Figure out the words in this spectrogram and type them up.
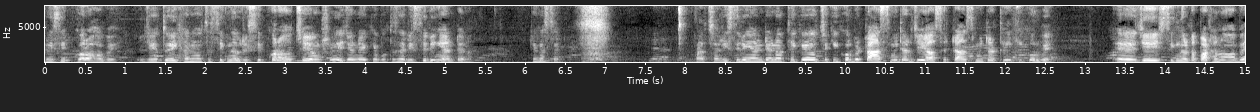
রিসিভ করা হবে। যেহেতু এখানে হচ্ছে সিগন্যাল রিসিভ করা হচ্ছে এই অংশে, এই জন্য একে বলতেছে রিসিভিং অ্যান্টেনা ঠিক আছে? আচ্ছা রিসিভিং অ্যান্টেনা থেকে হচ্ছে কি করবে? ট্রান্সমিটার যে আছে ট্রান্সমিটার থেকে কি করবে? যে সিগন্যালটা পাঠানো হবে,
